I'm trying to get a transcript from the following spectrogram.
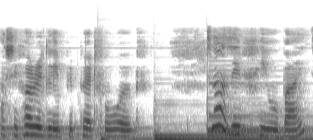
as she hurriedly prepared for work. It's not as if he will bite.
